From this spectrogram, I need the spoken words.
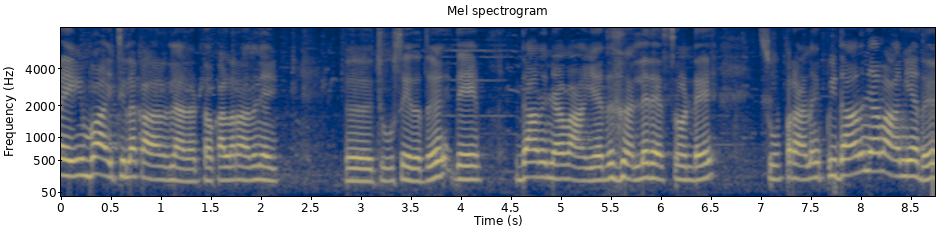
റെയിൻബോ ആയിട്ടുള്ള കളറിലാണ് കേട്ടോ. കളറാണ് ഞാൻ ചൂസ് ചെയ്തത്. ഇതേ ഇതാണ് ഞാൻ വാങ്ങിയത്. നല്ല രസമുണ്ട്. സൂപ്പറാണ്. ഇപ്പം ഇതാണ് ഞാൻ വാങ്ങിയത്.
